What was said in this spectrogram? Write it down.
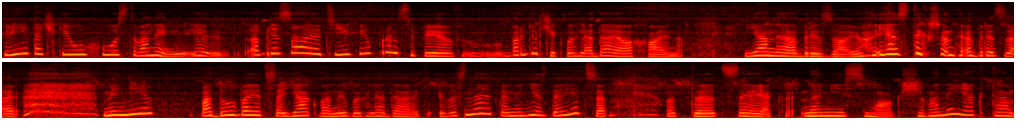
квіточки у хуст. Вони обрізають їх, і в принципі бордюрчик виглядає охайно. Я не обрізаю. Я з тих, що не обрізаю. Мені подобається, як вони виглядають. І ви знаєте, мені здається, от е, це як на мій смак, що вони як-то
